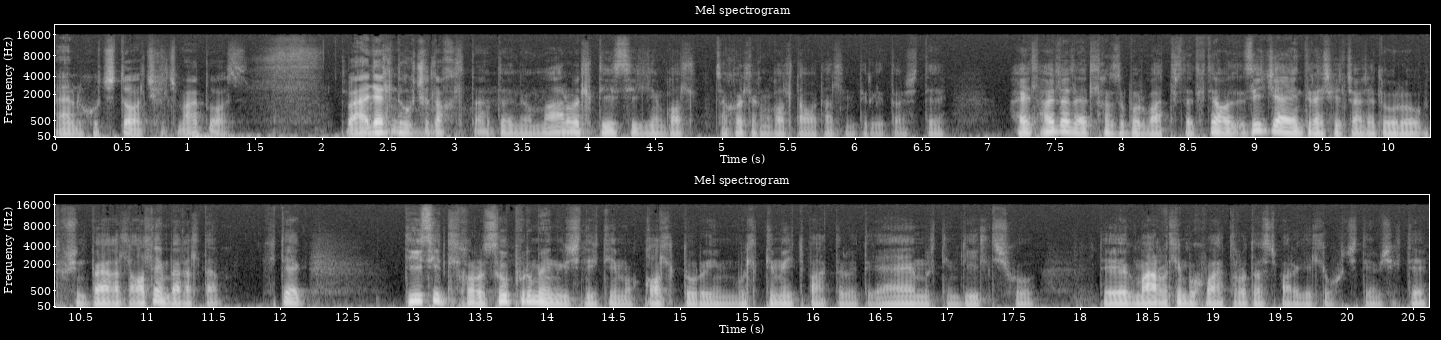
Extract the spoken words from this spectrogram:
амар хүчтэй болж эхэлж магадгүй бас хайлтанд хөгжил бах л та Одоо нэг Marvel DC-гийн гол зохиолын гол давуу тал нь тэр гэдэг байна шүү дээ. Хайл хойлол адилхан супер баатартай. Гэхдээ CGI энэ төр ашиглаж байгаа шал өөрөө төвшөнд байгаа л олон юм байгаа л та. Гэхдээ яг DC-д болохоор Superman гэж нэг тийм гол дүр юм ультимейт баатар байдаг амар тийм дийлдэшгүй. Тэгээ яг Marvel-ийн бүх баатаруудаас ч баг илүү хүчтэй юм шиг те.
